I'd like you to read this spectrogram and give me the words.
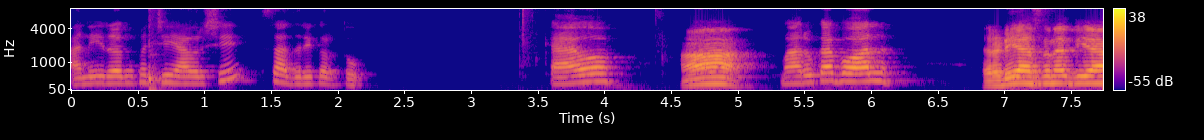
आणि रंगपंचमी यावर्षी साजरी करतो. काय हो? हा. मारू काय बॉल? रेडी असं नाही या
